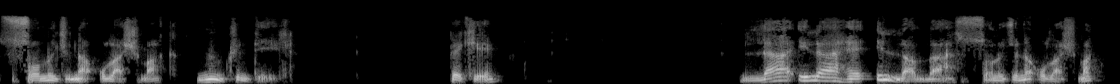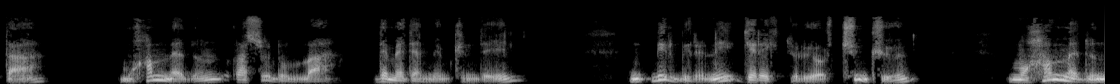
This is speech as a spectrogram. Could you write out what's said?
sonucuna ulaşmak mümkün değil. Peki La ilahe illallah sonucuna ulaşmak da Muhammedun Resulullah demeden mümkün değil. Birbirini gerektiriyor. Çünkü Muhammedun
